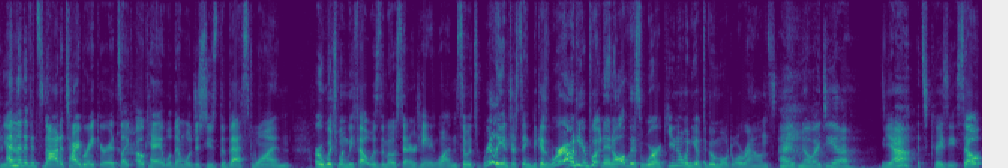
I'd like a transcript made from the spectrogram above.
Yeah. And then if it's not a tiebreaker, it's like, okay, well, then we'll just use the best one or which one we felt was the most entertaining one. So it's really interesting because we're out here putting in all this work. You know, when you have to go multiple rounds. I had no idea. Yeah, Oh. it's crazy. So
